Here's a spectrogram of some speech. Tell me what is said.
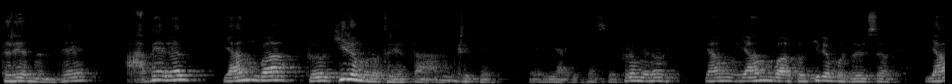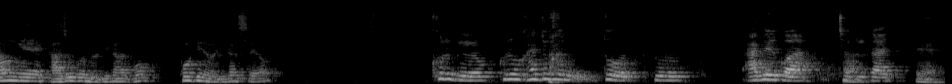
드렸는데 아벨은 양과 그 기름으로 드렸다 음. 그렇게 예, 이야기를 했어요. 그러면은 양 양과 그 기름으로 드려서 양의 가족은 어디 가고 고기는 어디 갔어요? 그러게요. 그럼 가족은 또 그 아벨과 저기가 예.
